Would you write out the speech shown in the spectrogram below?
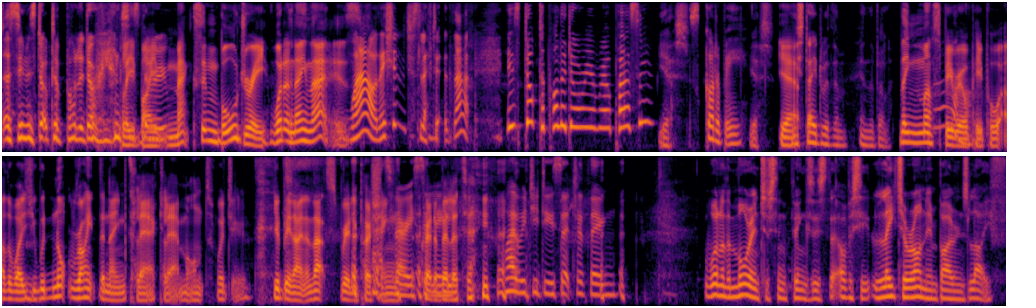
As soon as Doctor Polidori enters played the by room. Maxim Baldry. What a name that is. Wow, they should have just left it at that. Is Dr. Polidori a real person? yes, It's got to be. yes. Yeah. He stayed with them in the villa. They must be real Ah. people. Otherwise, you would not write the name Claire Clairmont, would you? You'd be like, and that's really pushing very silly. credibility. Why would you do such a thing? One of the more interesting things is that obviously later on in Byron's life,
